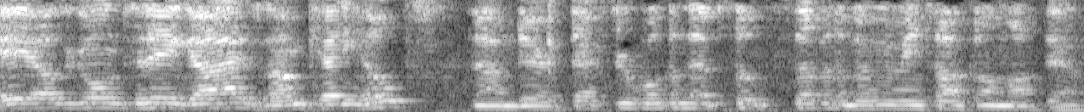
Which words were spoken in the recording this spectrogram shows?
Hey, how's it going today, guys? I'm Kenny Hiltz. And I'm Derek Dexter. Welcome to episode 7 of MMA Talk on Lockdown.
